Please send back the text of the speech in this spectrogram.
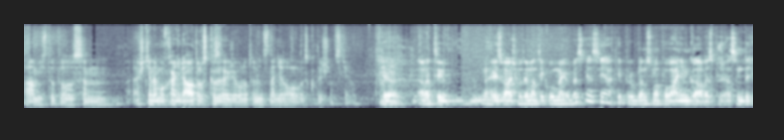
A místo toho jsem ještě nemohl ani dávat rozkazy, takže ono to nic nedělalo ve skutečnosti. No. Jo, ale ty hry s vážnou tematikou mají obecně asi nějaký problém s mapováním kláves, protože já jsem teď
